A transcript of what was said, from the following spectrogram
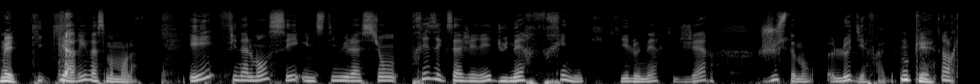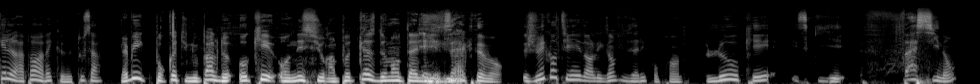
Mais qui, qui arrive à ce moment-là. Et finalement, c'est une stimulation très exagérée du nerf phrénique, qui est le nerf qui gère justement le diaphragme. ok. Alors quel est le rapport avec euh, tout ça? Bah oui, pourquoi tu nous parles de hockey On est sur un podcast de mentalisme. Exactement. Je vais continuer dans l'exemple, vous allez comprendre. Le hockey, ce qui est fascinant,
